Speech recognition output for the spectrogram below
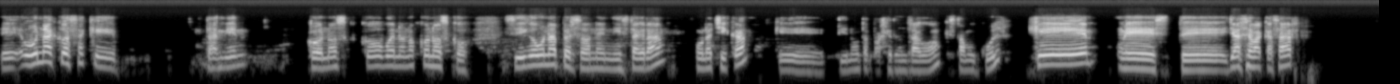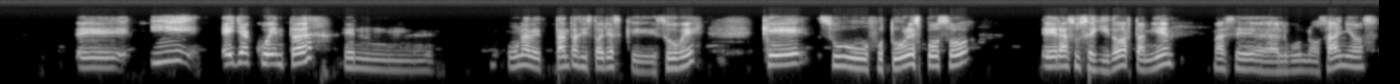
Eh, una cosa que también conozco, bueno, no conozco, sigo una persona en Instagram, una chica que tiene un tatuaje de un dragón, que está muy cool, que este, ya se va a casar. Eh, y ella cuenta en una de tantas historias que sube que su futuro esposo era su seguidor también hace algunos años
